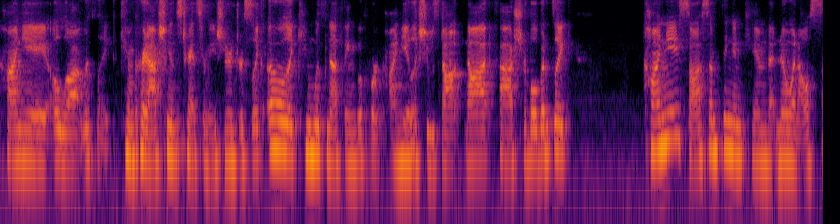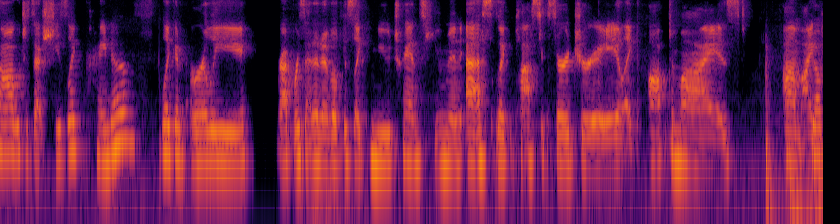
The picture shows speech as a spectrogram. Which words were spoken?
Kanye a lot with like Kim Kardashian's transformation or just like, oh, like Kim was nothing before Kanye, like she was not not fashionable. But it's like Kanye saw something in Kim that no one else saw, which is that she's like kind of like an early representative of this like new transhuman s like plastic surgery, like optimized um Yeah, icon.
